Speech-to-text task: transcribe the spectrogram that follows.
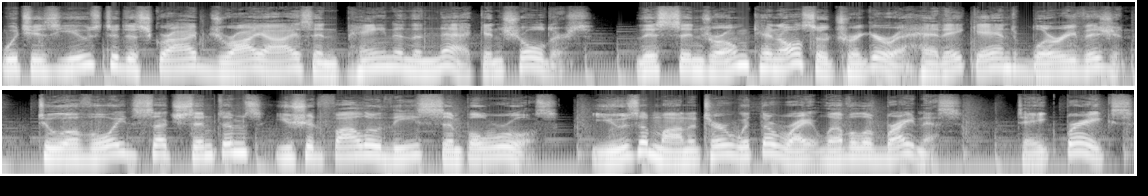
which is used to describe dry eyes and pain in the neck and shoulders. This syndrome can also trigger a headache and blurry vision. To avoid such symptoms, you should follow these simple rules. Use a monitor with the right level of brightness. Take breaks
